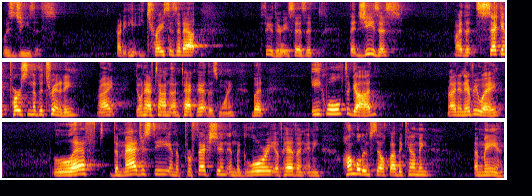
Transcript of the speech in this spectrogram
was Jesus. Right? He, he traces it out through there. He says that, that Jesus, right, the second person of the Trinity, right? Don't have time to unpack that this morning, but equal to God, right, in every way, left the majesty and the perfection and the glory of heaven and he humbled himself by becoming a man.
